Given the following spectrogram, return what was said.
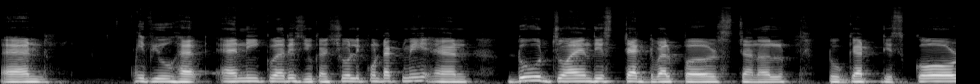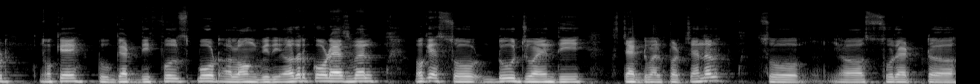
And if you have any queries you can surely contact me and do join this Stack Developers channel to get this code okay to get the full support along with the other code as well okay. So do join the stack developer channel so uh, so that uh,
